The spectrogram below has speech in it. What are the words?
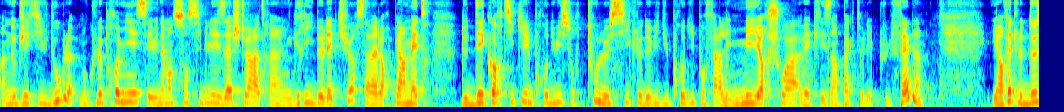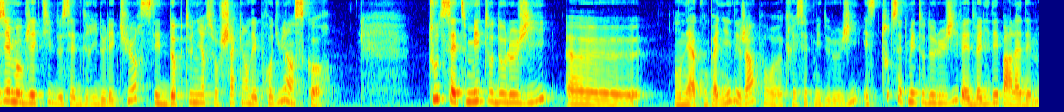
un, objectif double. Donc, le premier, c'est évidemment de sensibiliser les acheteurs à travers une grille de lecture. Ça va leur permettre de décortiquer le produit sur tout le cycle de vie du produit pour faire les meilleurs choix avec les impacts les plus faibles. Et en fait, le deuxième objectif de cette grille de lecture, c'est d'obtenir sur chacun des produits un score. Toute cette méthodologie, euh, on est accompagné déjà pour euh, créer cette méthodologie, et toute cette méthodologie va être validée par l'ADEME.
